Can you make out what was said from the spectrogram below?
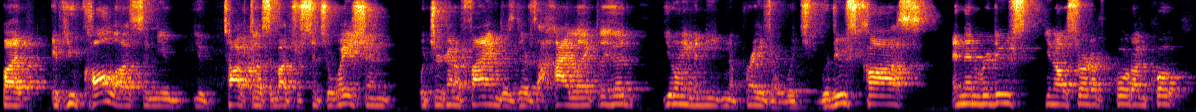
But if you call us and you you talk to us about your situation, what you're going to find is there's a high likelihood you don't even need an appraisal, which reduce costs and then reduce, you know, sort of quote unquote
